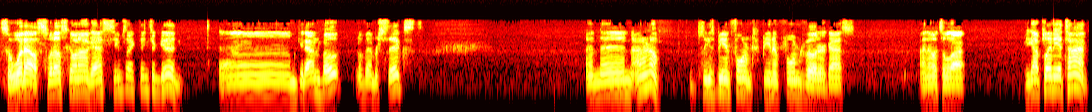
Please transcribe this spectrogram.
So what else? What else going on, guys? Seems like things are good. Um, get out and vote November sixth, and then I don't know. Please be informed. Be an informed voter, guys. I know it's a lot. You got plenty of time.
